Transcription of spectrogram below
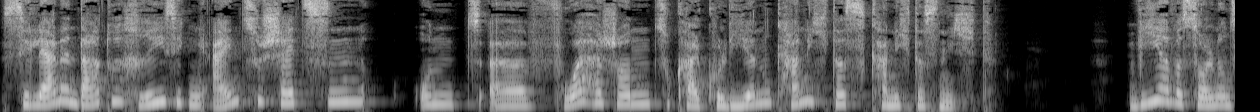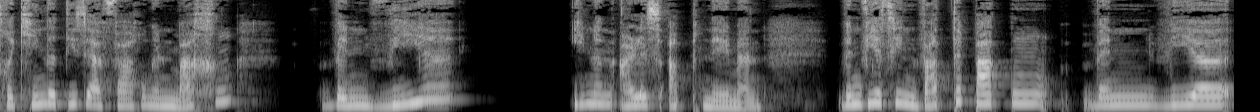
Sie lernen dadurch Risiken einzuschätzen und äh, vorher schon zu kalkulieren, kann ich das, kann ich das nicht. Wie aber sollen unsere Kinder diese Erfahrungen machen, wenn wir ihnen alles abnehmen? Wenn wir sie in Watte packen, wenn wir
